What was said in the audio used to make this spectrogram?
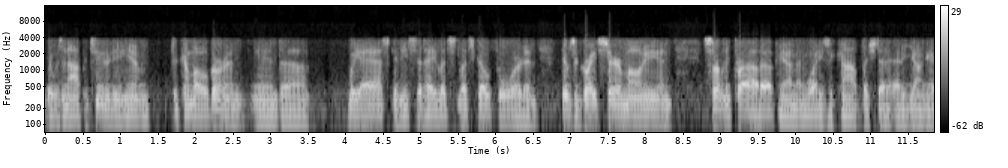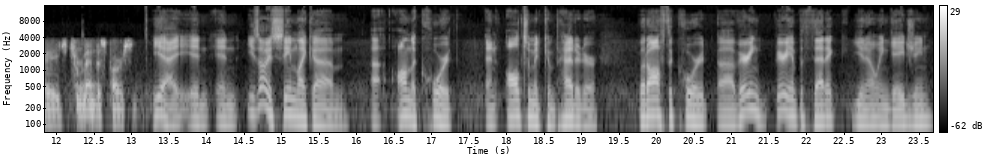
there was an opportunity for him to come over, and and uh, we asked, and he said, "Hey, let's let's go for it." And it was a great ceremony, and certainly proud of him and what he's accomplished at, at a young age. Tremendous person. Yeah, and and he's always seemed like um uh, on the court an ultimate competitor but off the court, uh, very very empathetic, you know, engaging,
